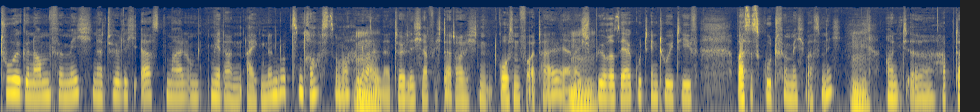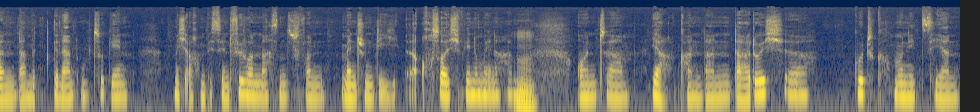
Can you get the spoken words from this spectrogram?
Tool genommen für mich natürlich erstmal, um mir dann einen eigenen Nutzen draus zu machen, Mhm. weil natürlich habe ich dadurch einen großen Vorteil. Ja, Ich Mhm. spüre sehr gut intuitiv, was ist gut für mich, was nicht. Mhm. Und äh, habe dann damit gelernt, umzugehen, mich auch ein bisschen führen lassen von Menschen, die äh, auch solche Phänomene haben. Mhm. Und ähm, ja, kann dann dadurch äh, gut kommunizieren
